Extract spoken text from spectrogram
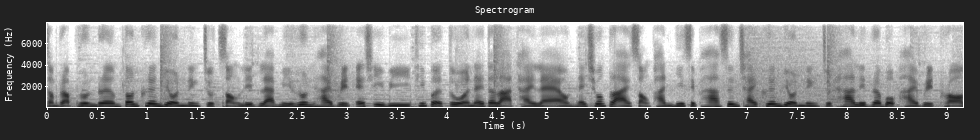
สำหรับรุ่นเริ่มต้นเครื่องยนต์ 1.2 ลิตร และมีรุ่น Hybrid HEV ที่เปิดตัวในตลาดไทยแล้ว ในช่วงปลาย 2025 ซึ่งใช้เครื่องยนต์ 1.5 ลิตร ระบบ Hybrid พร้อม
